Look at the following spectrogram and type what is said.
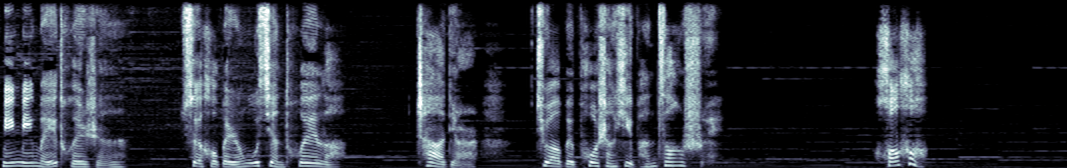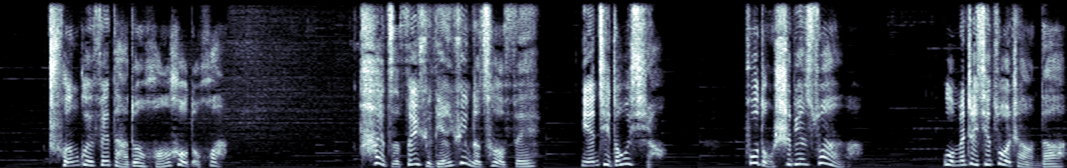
明明没推人，最后被人诬陷推了。”差点就要被泼上一盆脏水。皇后，纯贵妃打断皇后的话：“太子妃与连运的侧妃年纪都小，不懂事便算了。我们这些做长的，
